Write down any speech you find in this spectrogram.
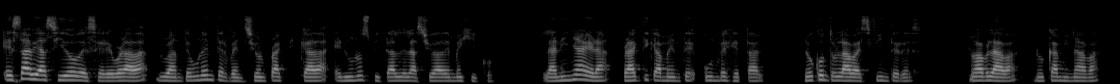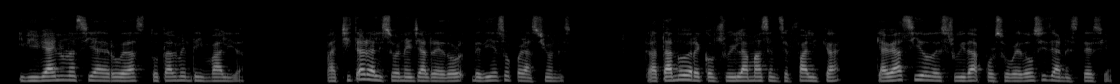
Esta había sido descerebrada durante una intervención practicada en un hospital de la Ciudad de México. La niña era prácticamente un vegetal, no controlaba esfínteres, no hablaba, no caminaba y vivía en una silla de ruedas totalmente inválida. Pachita realizó en ella alrededor de diez operaciones, tratando de reconstruir la masa encefálica que había sido destruida por sobredosis de anestesia.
